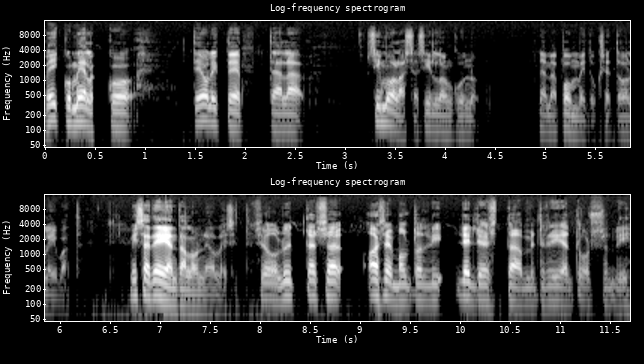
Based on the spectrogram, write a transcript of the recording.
Veikko Melkko, te olitte täällä Simolassa silloin, kun nämä pommitukset olivat. Missä teidän talonne oli sitten? Se on nyt tässä asemalta niin 400 metriä tuossa niin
